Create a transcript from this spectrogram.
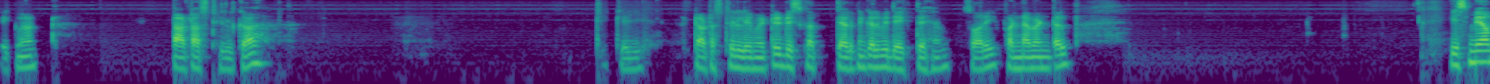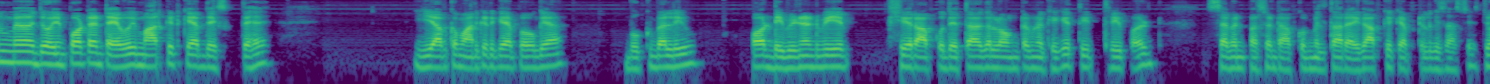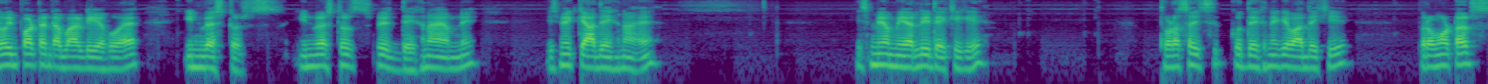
एक मिनट टाटा स्टील का ठीक है जी। टाटा स्टील लिमिटेड, इसका टेक्निकल भी देखते हैं सॉरी फंडामेंटल इसमें हम जो इम्पोर्टेंट है, वही मार्केट कैप देख सकते हैं। ये आपका मार्केट कैप हो गया बुक वैल्यू और डिविडेंड भी ये शेयर आपको देता है, अगर लॉन्ग टर्म रखेंगे थ्री पॉइंट सेवन परसेंट आपको मिलता रहेगा आपके कैपिटल के हिसाब से। जो इम्पोर्टेंट हमारे लिए वो है इन्वेस्टर्स इन्वेस्टर्स पे देखना है हमने। इसमें क्या देखना है? इसमें हम ईयरली देखेंगे। थोड़ा सा इसको देखने के बाद देखिए। Promoters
